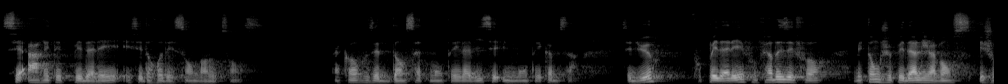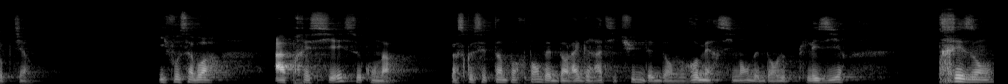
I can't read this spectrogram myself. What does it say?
c'est arrêter de pédaler et c'est de redescendre dans l'autre sens. D'accord? Vous êtes dans cette montée, la vie c'est une montée comme ça. C'est dur, il faut pédaler, il faut faire des efforts, mais tant que je pédale, j'avance et j'obtiens. Il faut savoir apprécier ce qu'on a, parce que c'est important d'être dans la gratitude, d'être dans le remerciement, d'être dans le plaisir présent,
